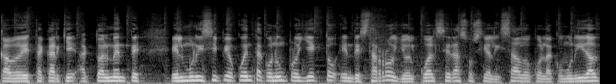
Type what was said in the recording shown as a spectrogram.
Cabe destacar que actualmente el municipio cuenta con un proyecto en desarrollo, el cual será socializado con la comunidad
